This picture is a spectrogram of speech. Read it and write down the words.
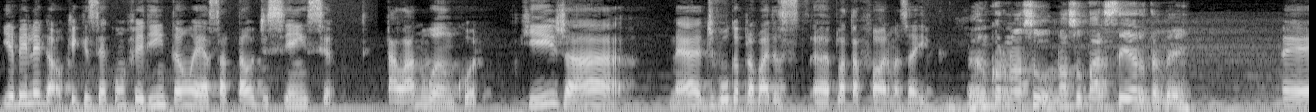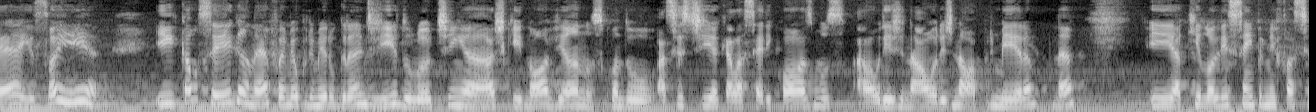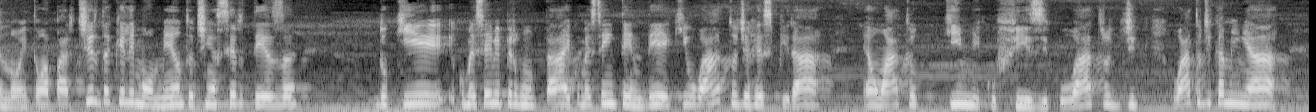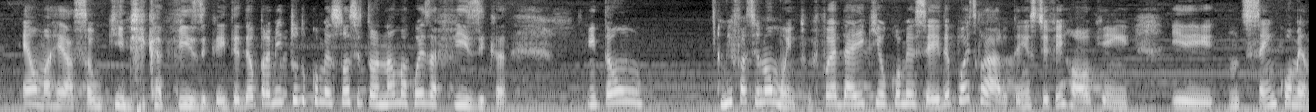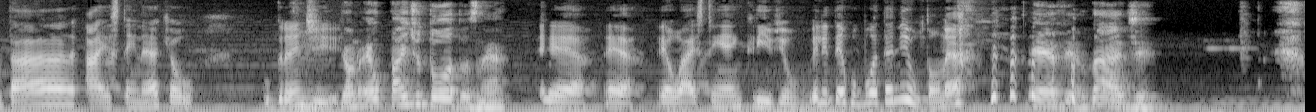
E é bem legal. Quem quiser conferir, então, é essa tal de ciência. Tá lá no Anchor, que já né, divulga para várias uh, plataformas aí. Anchor, nosso, nosso parceiro também. É, isso aí. E Carl Sagan, né, foi meu primeiro grande ídolo. Eu tinha, acho que, nove anos quando assisti aquela série Cosmos, a original, original, a primeira, né? E aquilo ali sempre me fascinou. Então, a partir daquele momento, eu tinha certeza do que eu comecei a me perguntar e comecei a entender que o ato de respirar é um ato químico físico, o ato de, o ato de caminhar é uma reação química física, entendeu? Para mim tudo começou a se tornar uma coisa física. Então, me fascinou muito. Foi daí que eu comecei. Depois, claro, tem Stephen Hawking e sem comentar Einstein, né, que é o, o grande é o pai de todos, né? É, é, é, o Einstein é incrível. Ele derrubou até Newton, né? é verdade.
